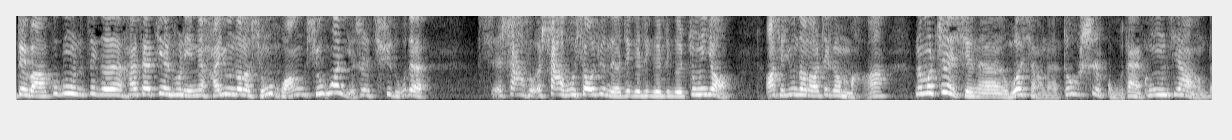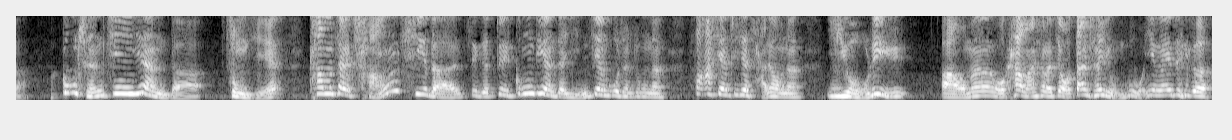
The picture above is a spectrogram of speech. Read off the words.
对吧？故宫这个还在建筑里面还用到了雄黄，雄黄也是驱毒的、杀杀毒杀毒消菌的这个这个这个中药，而且用到了这个麻。那么这些呢，我想呢，都是古代工匠的工程经验的总结。他们在长期的这个对宫殿的引荐过程中呢，发现这些材料呢有利于啊，我们我开玩笑的叫我单城永固，因为这个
